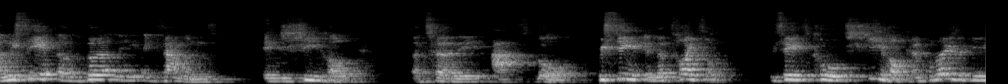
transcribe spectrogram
And we see it overtly examined in She Hulk Attorney at Law. We see it in the title. We see it's called She Hulk. And for those of you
